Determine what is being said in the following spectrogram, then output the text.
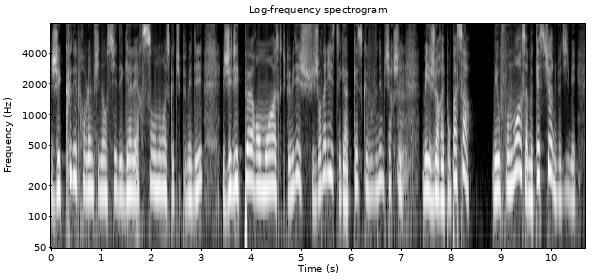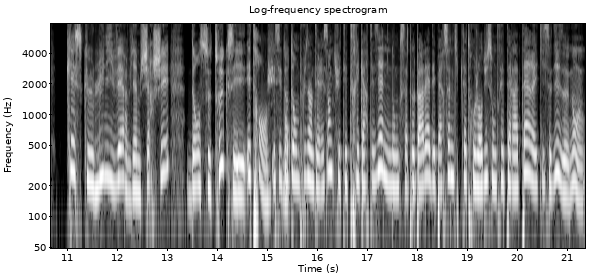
J'ai que des problèmes financiers, des galères sans nom, est-ce que tu peux m'aider? J'ai des peurs en moi, est-ce que tu peux m'aider? Je suis journaliste, les gars, qu'est-ce que vous venez me chercher? Mm. Mais je leur réponds pas ça. Mais au fond de moi, ça me questionne. Je me dis, mais qu'est-ce que l'univers vient me chercher dans ce truc? C'est étrange. Et c'est Bon. d'autant plus intéressant que tu étais très cartésienne, donc ça peut parler à des personnes qui peut-être aujourd'hui sont très terre à terre et qui se disent non,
